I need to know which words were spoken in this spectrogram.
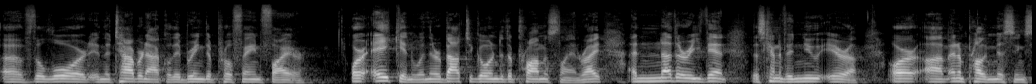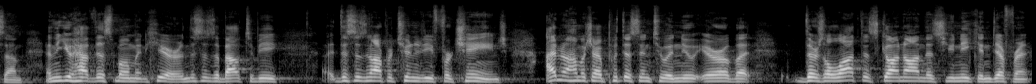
of the Lord in the tabernacle. They bring the profane fire or Achan when they're about to go into the promised land, right? Another event that's kind of a new era. Or, um, and I'm probably missing some. And then you have this moment here, and this is about to be, this is an opportunity for change. I don't know how much I put this into a new era, but there's a lot that's gone on that's unique and different.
